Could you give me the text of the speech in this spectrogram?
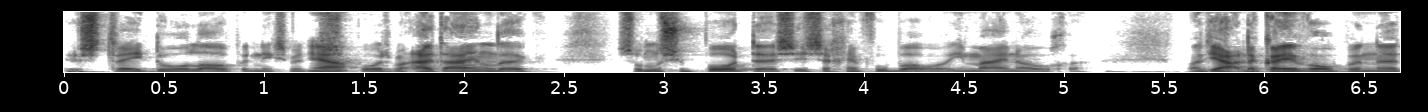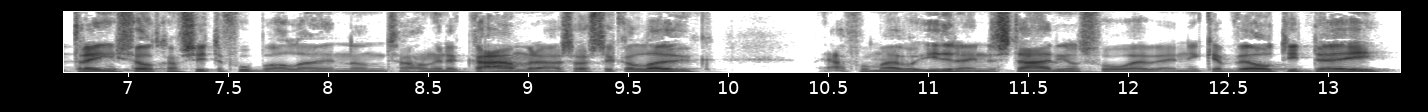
streed doorlopen, niks met de Ja. supporters. Maar uiteindelijk, zonder supporters is er geen voetbal in mijn ogen. Want ja, dan kan je wel op een eh, trainingsveld gaan zitten voetballen. En dan hangen de camera's, hartstikke leuk. Ja, voor mij wil iedereen de stadions vol hebben. En ik heb wel het idee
